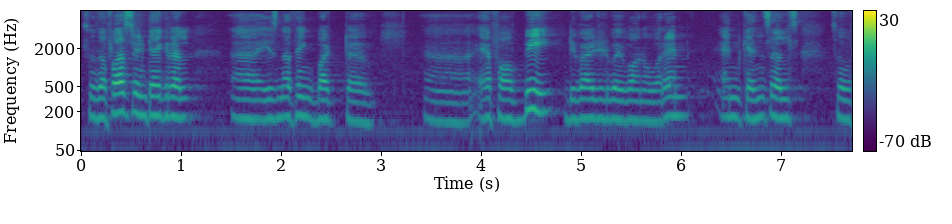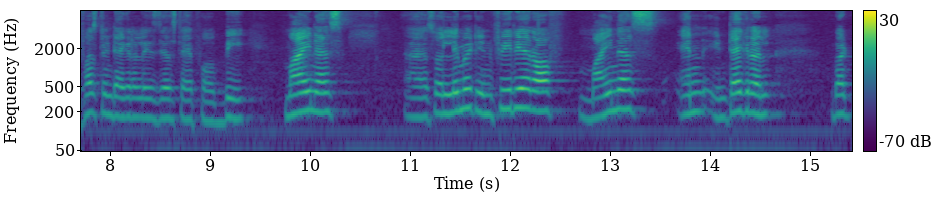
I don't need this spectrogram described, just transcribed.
So, the first integral uh, is nothing but uh, uh, f of b divided by 1 over n, n cancels. So, first integral is just f of b minus. Uh, so, limit inferior of minus n integral, but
